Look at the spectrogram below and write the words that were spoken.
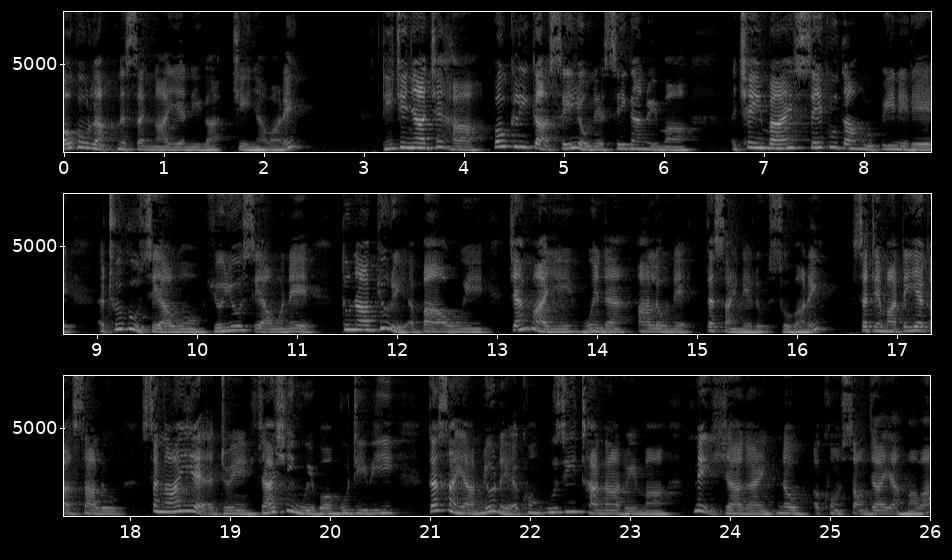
ဩဂုတ်လ25ရက်နေ့ကကြေညာပါတယ်။ဒီကြေညာချက်ဟာပုဂ္ဂလိကဆေးရုံနဲ့ဆေးကန်းတွေမှာအချိန်ပိုင်းဆေးကုသမှုပေးနေတဲ့အထူးကုဆရာဝန်ရိုးရိုးဆရာဝန်နဲ့သူနာပြုတွေအပါအဝင်ကျန်းမာရေးဝန်ထမ်းအားလုံးနဲ့သက်ဆိုင်တယ်လို့ဆိုပါတယ်။စက်တင်ဘာ၁ရက်ကစလို့15ရက်အတွင်းရရှိငွေပေါ်မူတည်ပြီး သက်ဆိုင်ရာမြို့နယ်အခွန်ဦးစီးဌာနတွေမှာနှစ်ရာခိုင်နှုန်းအခွန်ဆောင်ကြရမှာပါ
